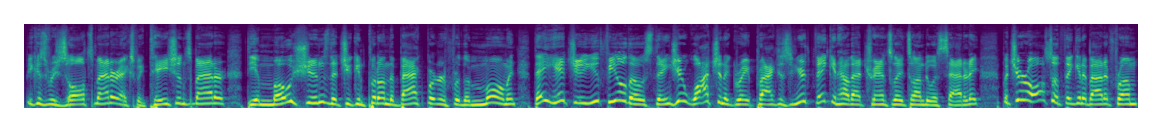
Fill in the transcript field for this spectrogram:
because results matter, expectations matter, the emotions that you can put on the back burner for the moment, they hit you. You feel those things. You're watching a great practice and you're thinking how that translates onto a Saturday, but you're also thinking about it from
